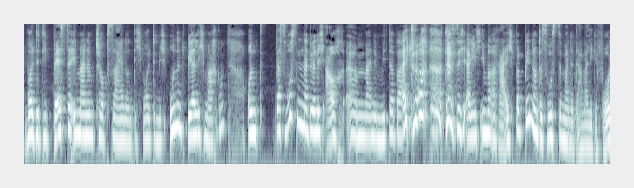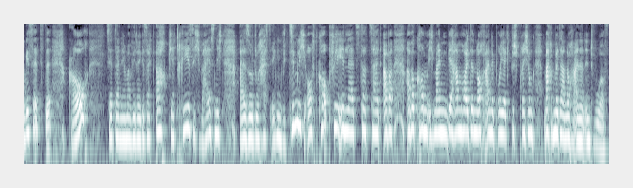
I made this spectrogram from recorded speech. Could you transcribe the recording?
wollte die Beste in meinem Job sein und ich wollte mich unentbehrlich machen. Und das wussten natürlich auch äh, meine Mitarbeiter, dass ich eigentlich immer erreichbar bin und das wusste meine damalige Vorgesetzte auch. Sie hat dann immer wieder gesagt, ach Beatrice, ich weiß nicht, also du hast irgendwie ziemlich oft Kopfweh in letzter Zeit, aber, aber komm, ich meine, wir haben heute noch eine Projektbesprechung, machen wir da noch einen Entwurf.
